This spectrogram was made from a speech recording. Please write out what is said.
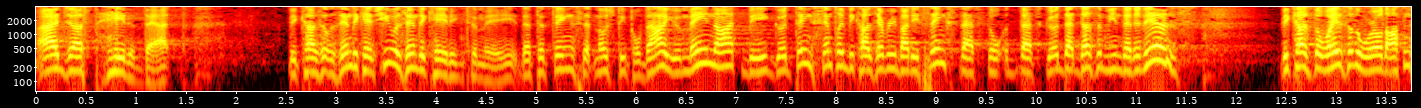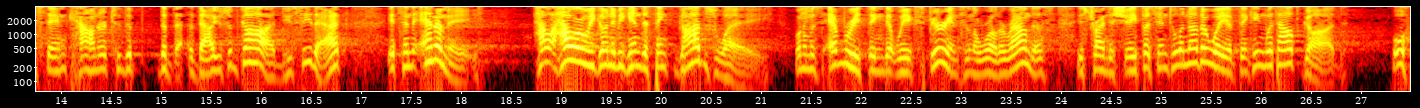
I just hated that because it was indicated, she was indicating to me that the things that most people value may not be good things simply because everybody thinks that's, the, that's good. That doesn't mean that it is. Because the ways of the world often stand counter to the, the values of God. Do you see that? It's an enemy. How, how are we going to begin to think God's way when almost everything that we experience in the world around us is trying to shape us into another way of thinking without God? Oh,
